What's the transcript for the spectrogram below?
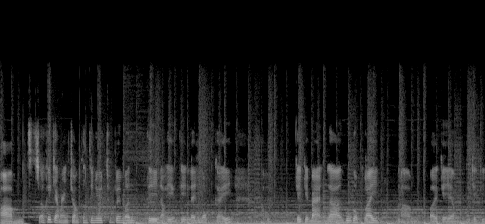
Um, sau khi các bạn chọn continue to payment thì nó hiển thị lên một cái cái cái bảng là Google Play um, với cái, um, cái, cái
